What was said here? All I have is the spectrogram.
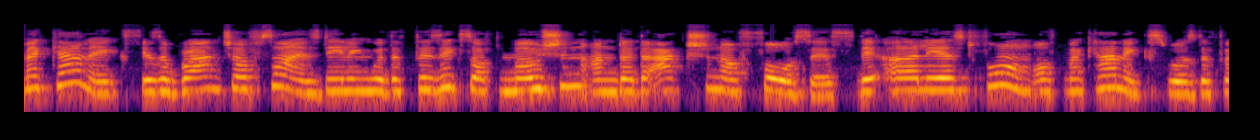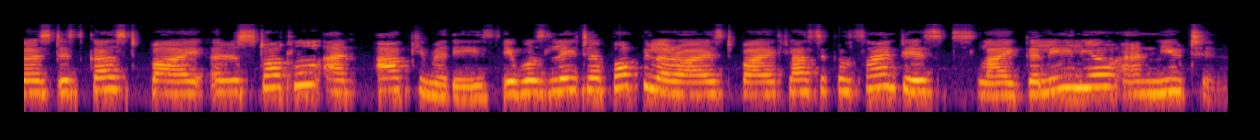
Mechanics is a branch of science dealing with the physics of motion under the action of forces. The earliest form of mechanics was the first discussed by Aristotle and Archimedes. It was later popularized by classical scientists like Galileo and Newton.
